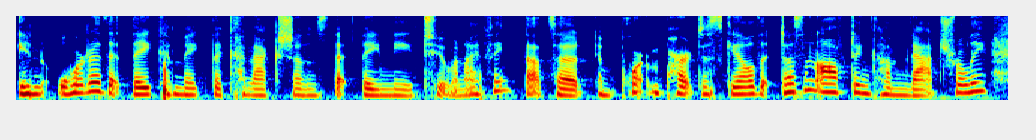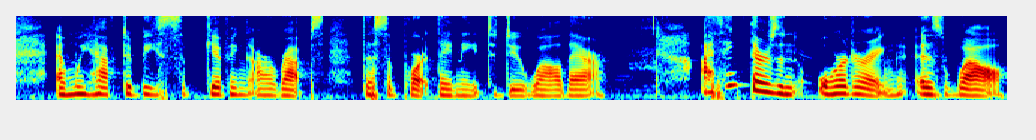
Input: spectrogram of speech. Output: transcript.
in order that they can make the connections that they need to. And I think that's an important part to scale that doesn't often come naturally, and we have to be giving our reps the support they need to do well there. I think there's an ordering as well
